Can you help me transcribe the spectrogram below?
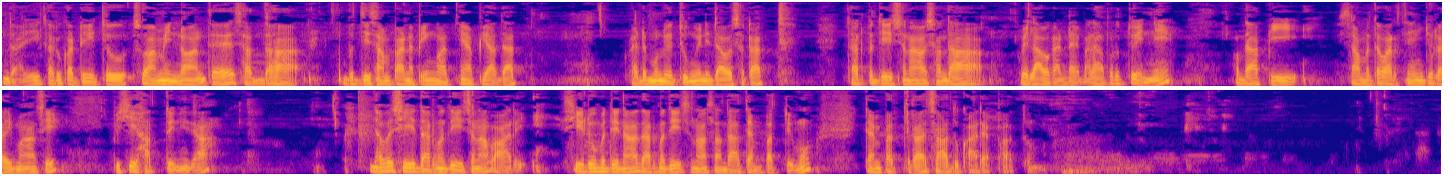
දෛ කරුකටේතු ස්වාමීන් වහන්සේ සද්ධා බුද්ධ සම්පන්න පින්වත්නි අපි අදත් වැඩමුළුවේ තුන්වෙනි දවසටත් ධර්මදේශනාව සඳහා වේලාව ගන්නයි බලාපොරොත්තු වෙන්නේ. අද අපි සමත වර්ෂයෙන් ජූලයි මාසේ 27 වෙනිදා දවසේ ධර්මදේශනා වාරේ. සියලුම දෙනා ධර්මදේශනා සඳහා tempත් වෙමු. tempත් වෙලා සාදුකාරය පාත්තුමු.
